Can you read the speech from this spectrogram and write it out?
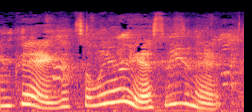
flying pig. It's hilarious, isn't it?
